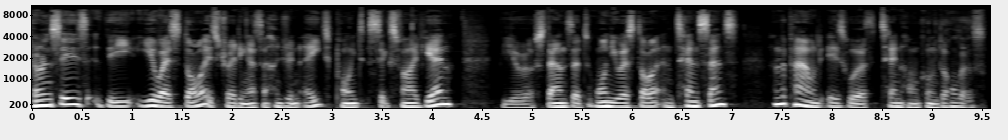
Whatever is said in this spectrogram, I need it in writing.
Currencies, the US dollar is trading at 108.65 yen. The euro stands at 1 US dollar and 10 cents, and the pound is worth 10 Hong Kong dollars.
